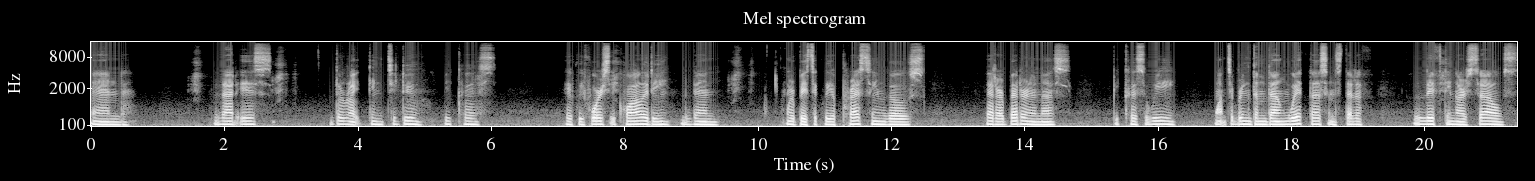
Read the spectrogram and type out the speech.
and that is the right thing to do because if we force equality, then we're basically oppressing those that are better than us because we want to bring them down with us instead of lifting ourselves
